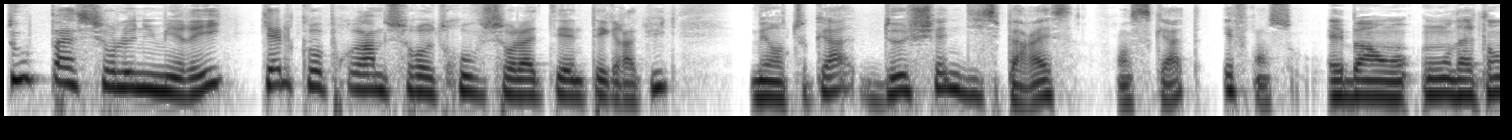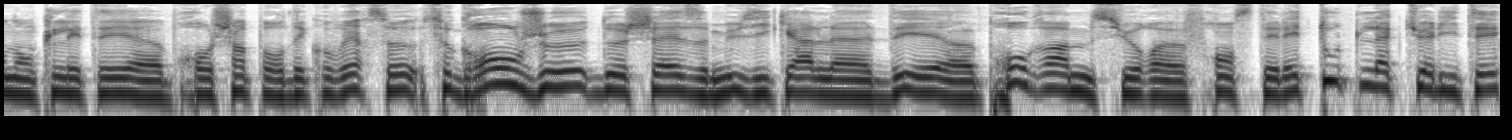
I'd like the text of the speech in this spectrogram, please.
tout passe sur le numérique. Quelques programmes se retrouvent sur la TNT gratuite mais en tout cas, deux chaînes disparaissent, France 4 et France Eh ben, on, attend donc l'été euh, prochain pour découvrir ce, grand jeu de chaises musicales euh, des euh, programmes sur France Télé. Toute l'actualité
